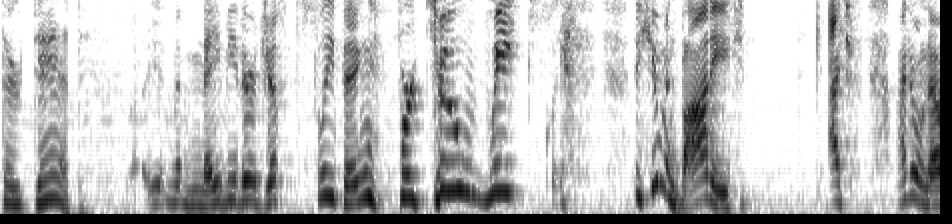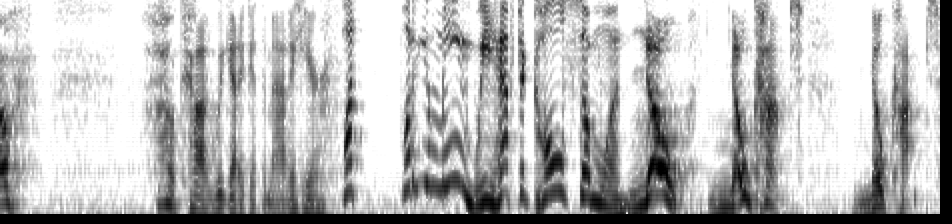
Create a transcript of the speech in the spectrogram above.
They're dead. Maybe they're just sleeping. For two weeks! The human body. I, I don't know. Oh, God, we gotta get them out of here. What? What do you mean? We have to call someone. No! No cops! No cops.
